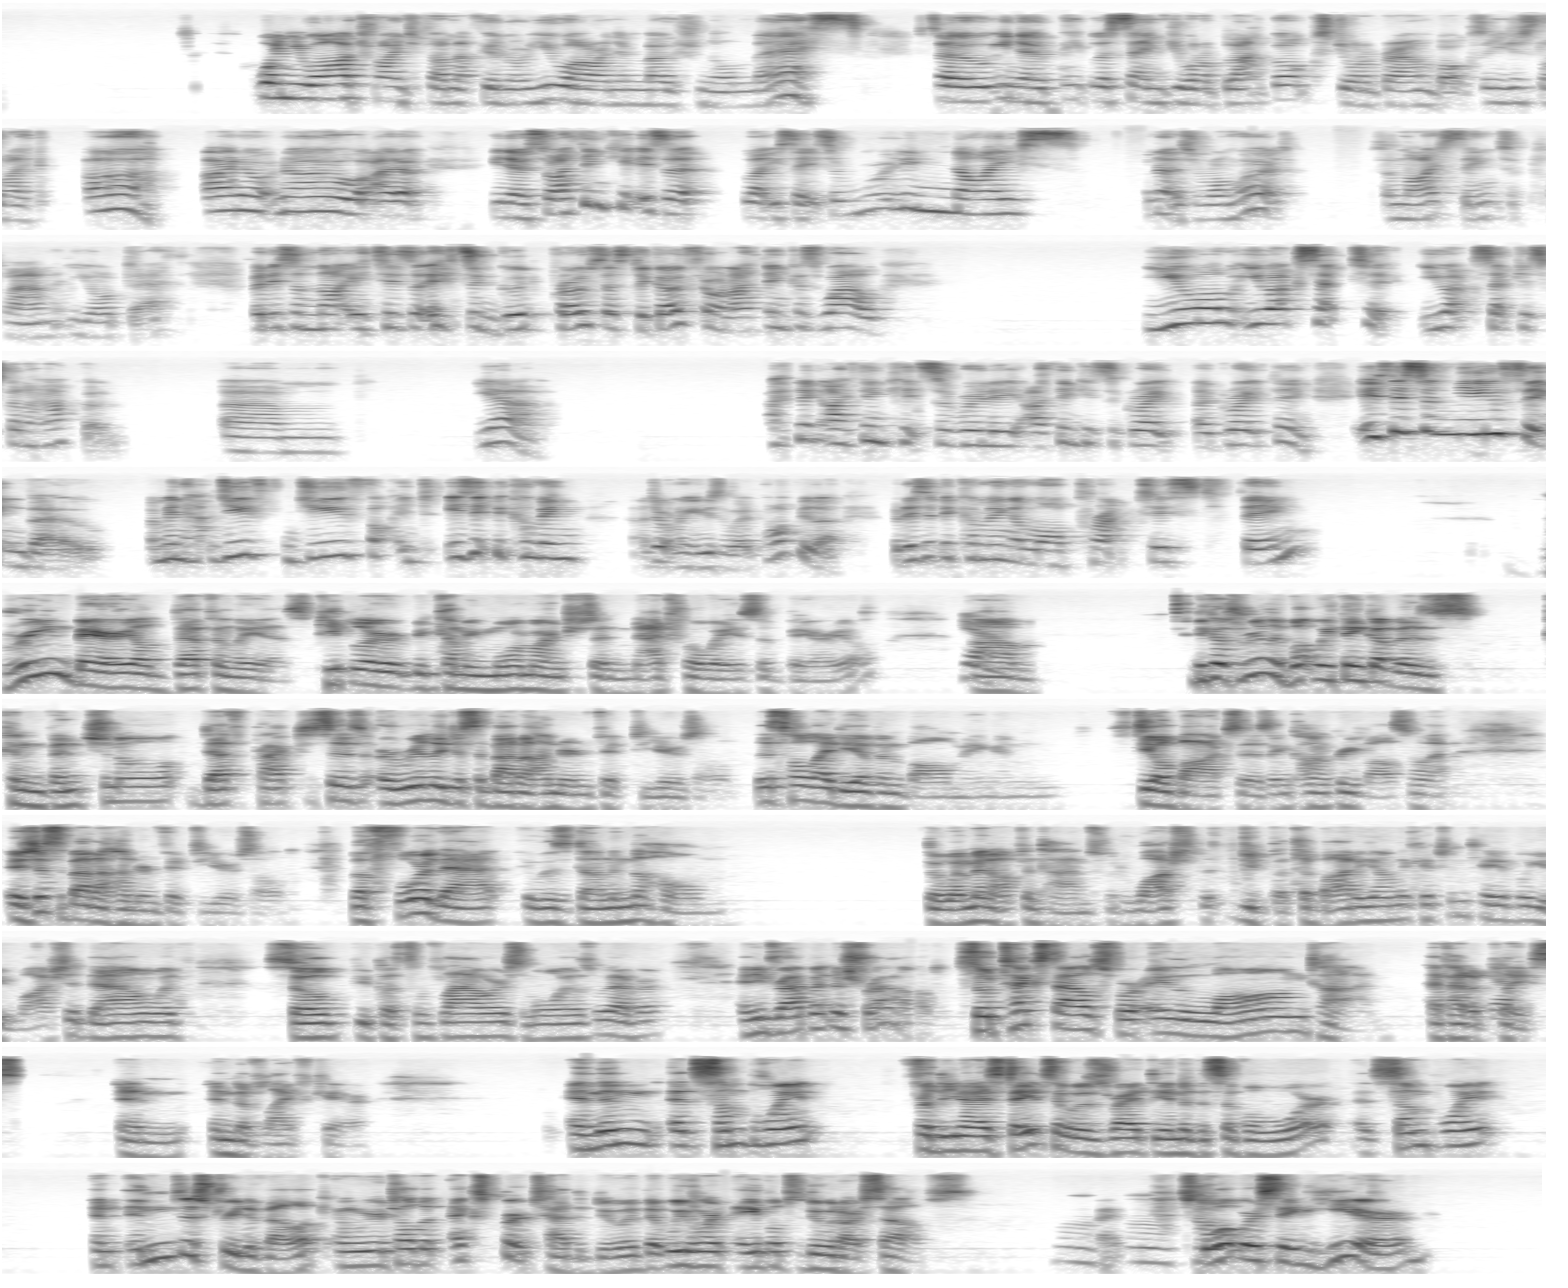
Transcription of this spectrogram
when you are trying to plan that funeral, you are an emotional mess. So, you know, people are saying, Do you want a black box? Do you want a brown box? And you're just like, Oh, I don't know. I don't, you know, so I think it is a, like you say, it's a really nice, no, it's the wrong word. It's a nice thing to plan your death, but it's a it is a, it's a good process to go through. And I think as well, you you accept it. You accept it's going to happen. Um, yeah, I think I think it's a really I think it's a great a great thing. Is this a new thing though? I mean, do you do you find is it becoming I don't want to use the word popular, but is it becoming a more practiced thing? Green burial definitely is. People are becoming more and more interested in natural ways of burial. Yeah. Um, because really, what we think of as conventional death practices are really just about 150 years old. This whole idea of embalming and steel boxes and concrete vaults and all that is just about 150 years old. Before that, it was done in the home. The women oftentimes would wash the, you'd put the body on the kitchen table, you'd wash it down with soap, you put some flowers, some oils, whatever, and you'd wrap it in a shroud. So textiles for a long time have had a Yeah. place in end of life care. And then at some point, for the United States, it was right at the end of the Civil War. At some point, an industry developed, and we were told that experts had to do it, that we weren't able to do it ourselves. Right. Mm, So what we're seeing here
